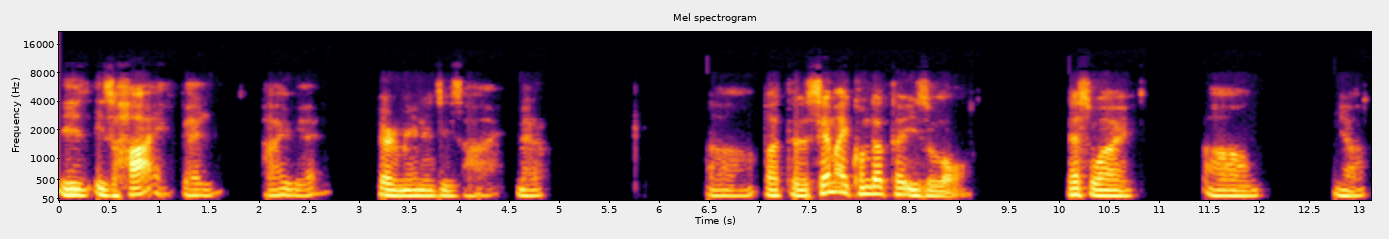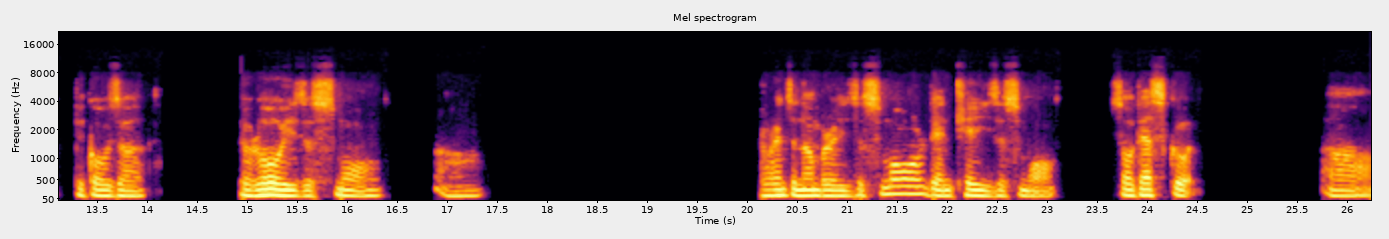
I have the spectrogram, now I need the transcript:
is is high value, high value. Fermi is high metal. Uh, but the semiconductor is low. That's why, um, yeah, because uh, the rho is small. Uh, Lorenz number is small, then k is small. So that's good. Uh,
